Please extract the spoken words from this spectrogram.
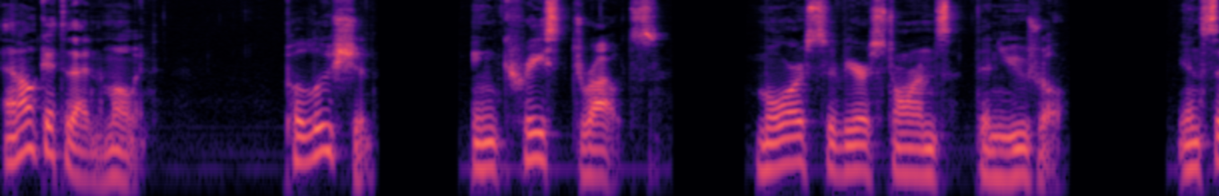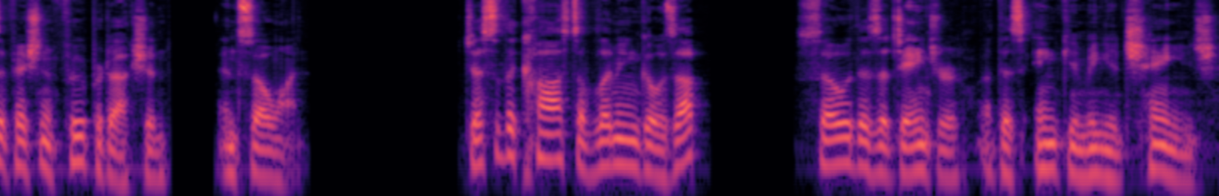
and I'll get to that in a moment, pollution, increased droughts, more severe storms than usual, insufficient food production, and so on. Just as the cost of living goes up, so does the danger of this inconvenient change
